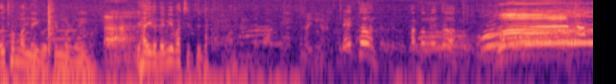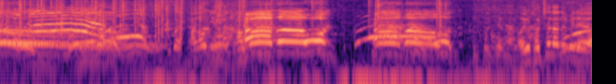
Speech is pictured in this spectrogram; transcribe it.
너 처음 봤네 이거 실물로. 야 이거 냄비 받칠 때죠. 랜턴. 감성 랜턴. 이거 했나? 다가온 다가온 어 이거 전체 나눔이래요.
